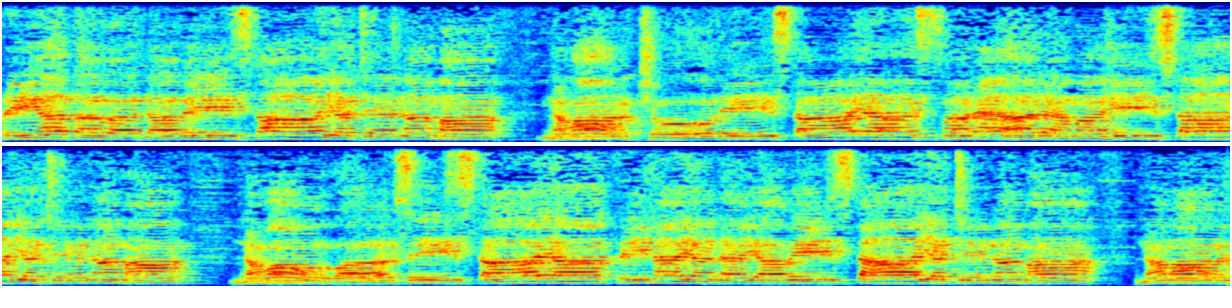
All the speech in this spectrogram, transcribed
प्रियतवदवेष्टाय च नमः। नमः क्षोदिष्टाय स्मरहरमहिष्टाय च नमः। नमो वर्षिष्टाय त्रिनयनयवेष्टाय च नमः। नमः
